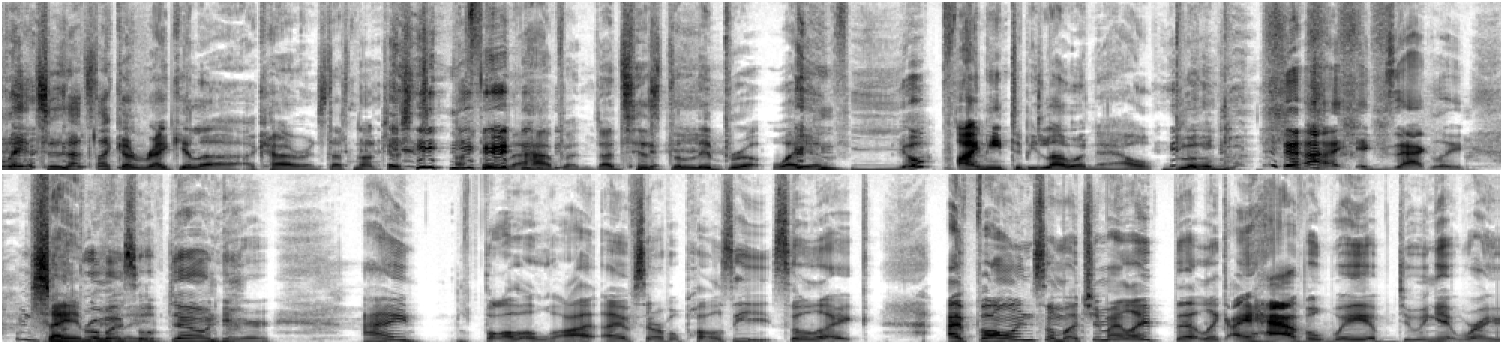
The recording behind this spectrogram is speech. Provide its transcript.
Wait, so that's like a regular occurrence. That's not just a thing that happened. That's his deliberate way of. Yup. I need to be lower now. Blub. exactly. I'm just Same, gonna throw really. myself down here. I fall a lot. I have cerebral palsy, so like I've fallen so much in my life that like I have a way of doing it where I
